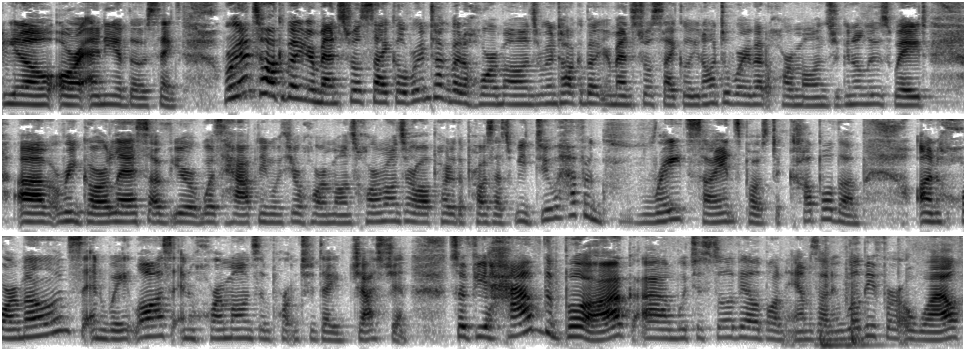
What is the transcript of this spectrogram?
you know, or any of those things. We're going to talk about your menstrual cycle. We're going to talk about hormones. We're going to talk about your menstrual cycle. You don't have to worry about hormones. You're going to lose weight um, regardless of your what's happening with your hormones. Hormones are all part of the process. We do have a great science post, a couple them, on hormones and weight loss and hormones important to digestion. So if you have the book, um, which is still available on Amazon, it will be for a while.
